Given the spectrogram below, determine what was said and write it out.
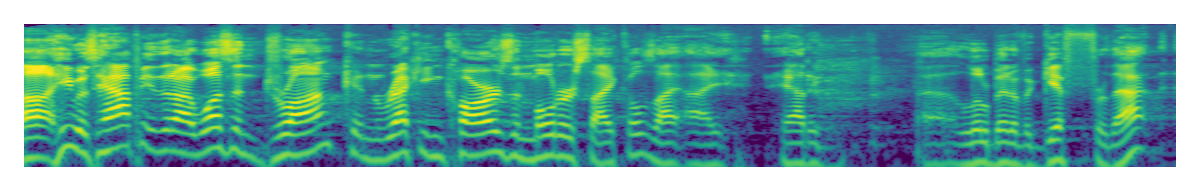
uh, he was happy that I wasn't drunk and wrecking cars and motorcycles. I, I had a, a, little bit of a gift for that.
